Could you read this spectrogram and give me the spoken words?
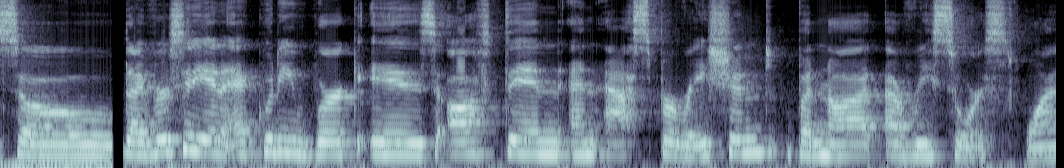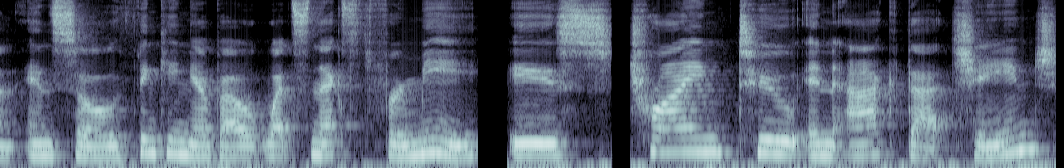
So, diversity and equity work is often an aspiration, but not a resourced one. And so, thinking about what's next for me is trying to enact that change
